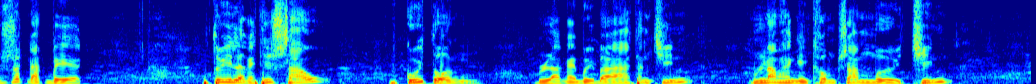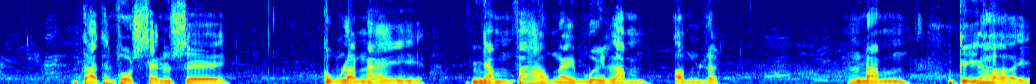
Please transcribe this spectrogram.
rất đặc biệt. Tuy là ngày thứ sáu, cuối tuần là ngày 13 tháng 9 năm 2019 tại thành phố San Jose cũng là ngày nhằm vào ngày 15 âm lịch năm kỷ hợi,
